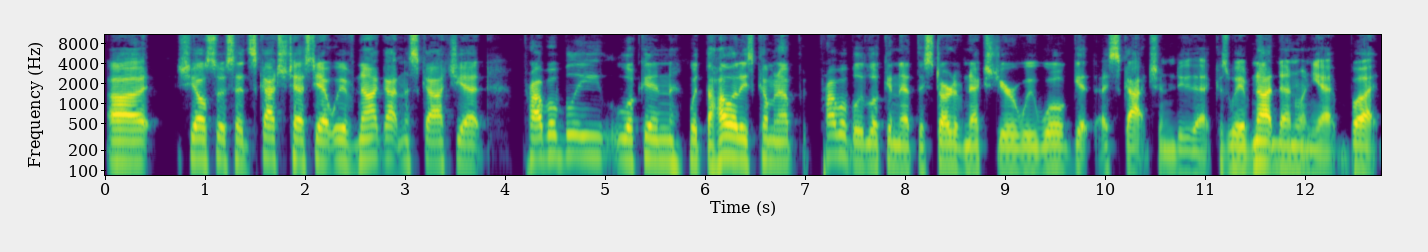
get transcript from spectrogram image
Uh, she also said Scotch test yet. We have not gotten a Scotch yet. Probably looking with the holidays coming up, probably looking at the start of next year, we will get a Scotch and do that because we have not done one yet. But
